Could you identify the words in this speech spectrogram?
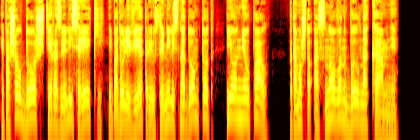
И пошел дождь, и разлились реки, и подули ветры, и устремились на дом тот, и он не упал, потому что основан был на камне.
